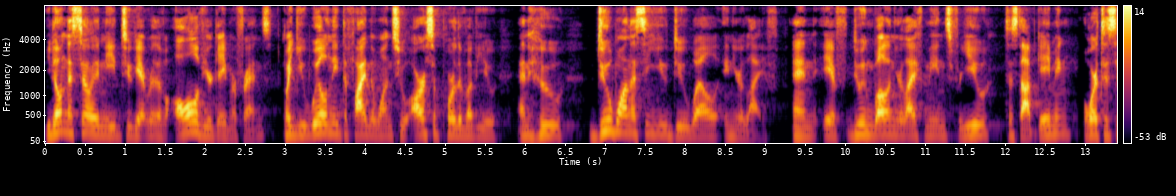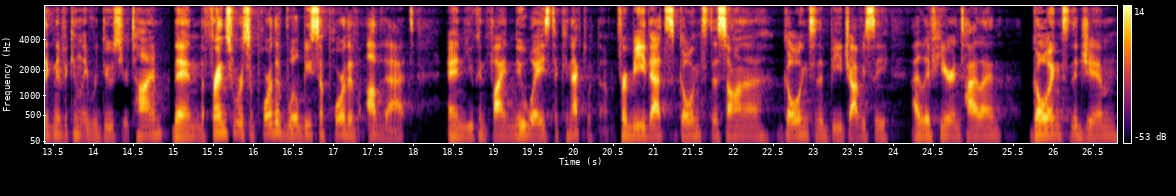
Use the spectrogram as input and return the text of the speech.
you don't necessarily need to get rid of all of your gamer friends, but you will need to find the ones who are supportive of you and who do want to see you do well in your life. And if doing well in your life means for you to stop gaming or to significantly reduce your time, then the friends who are supportive will be supportive of that. And you can find new ways to connect with them. For me, that's going to the sauna, going to the beach. Obviously, I live here in Thailand, going to the gym,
